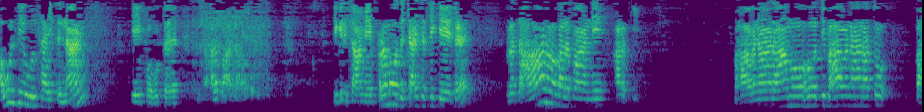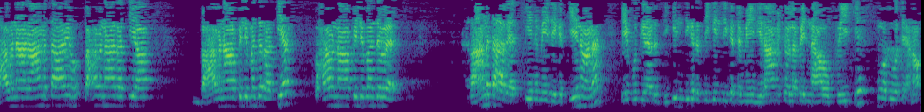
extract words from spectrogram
අවුල් විවුල් සහිත නම් ඒ පොහුට විශාල බාධාවක්. ඒක නිසා මේ ප්‍රමෝද චෛතසිකයේට ප්‍රධානම බලපාන්නේ අරති. භාවනාරාමෝ හෝති භාවනාරතෝ භාවනාරාමතාවේ භාවනාරතිය භාවනා පිළිබඳ රතියක් භාවනා පිළිබඳව රාමතාවයක් කියන මේ දෙක තියෙනවනම් ඒ පුද්ගලයාට දිගින් දිගට දිගින් දිගට මේ නිර්ආමෂව ලැබෙනා වූ ප්‍රීතිය මොහොතට යනවා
